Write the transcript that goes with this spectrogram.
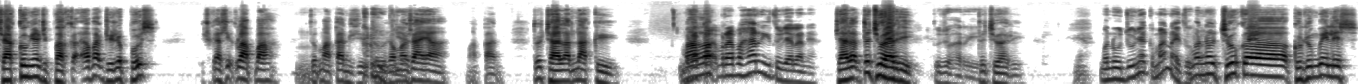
jagungnya dibakar apa direbus dikasih kelapa hmm. untuk makan di situ sama yeah. saya makan terus jalan lagi malam berapa, berapa hari itu jalannya jalan tujuh hari tujuh hari tujuh hari ya. menujunya ke mana itu menuju Pak? ke Gunung Wilis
